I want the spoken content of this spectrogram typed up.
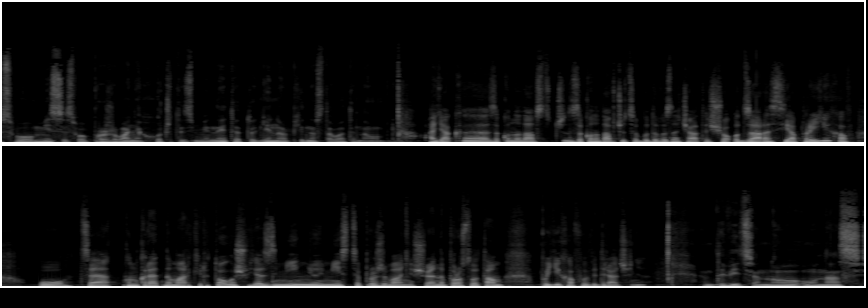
свого місця свого проживання хочете змінити, тоді необхідно ставати на облік. А як е, законодавчо законодавчо це буде визначати? Що от зараз я приїхав, о, це конкретний маркер того, що я змінюю місце проживання, що я не просто там поїхав у відрядження. Дивіться, ну у нас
